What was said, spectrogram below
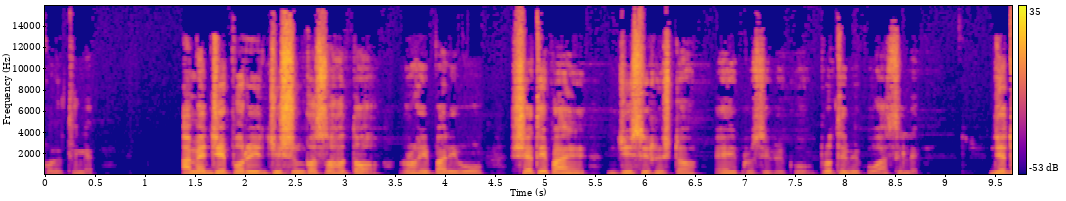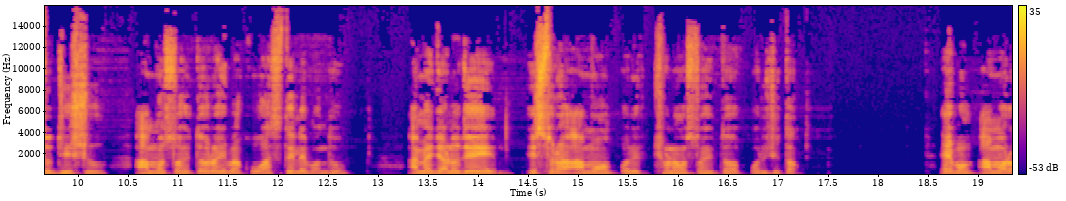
କରିଥିଲେ। ଆମେ ଯେପରି ଯୀଶୁଙ୍କ ସହିତ ରହିପାରିବୁ ସେଥିପାଇଁ ଯୀଶୁ ଖ୍ରୀଷ୍ଟ ଏହି ପୃଥିବୀକୁ ପୃଥିବୀକୁ ଆସିଲେ। ଯେହେତୁ ଯୀଶୁ ଆମ ସହିତ ରହିବାକୁ ଆସିଥିଲେ ବନ୍ଧୁ ଆମେ ଜାଣୁ ଯେ ଈଶ୍ୱର ଆମ ପରୀକ୍ଷଣ ସହିତ ପରିଚିତ ଏବଂ ଆମର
